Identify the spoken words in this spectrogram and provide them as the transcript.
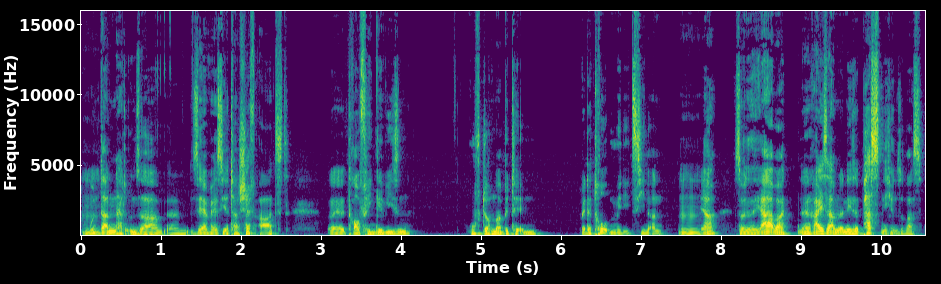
Mhm. Und dann hat unser ähm, sehr versierter Chefarzt äh, darauf hingewiesen, ruf doch mal bitte in, bei der Tropenmedizin an. Mhm. Ja, so, ja, aber ne, Reiseamnese passt nicht und sowas.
